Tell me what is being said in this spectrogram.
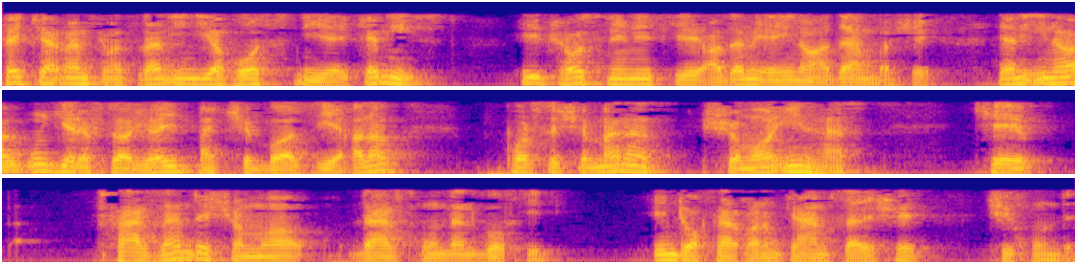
فکر کردن که مثلا این یه حسنیه که نیست. هیچ حسنی نیست که آدمی این آدم باشه. یعنی اینا اون گرفتاری های بچه بازیه حالا پرسش من از شما این هست که فرزند شما درس خوندن گفتید. این دختر خانم که همسرشه چی خونده؟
